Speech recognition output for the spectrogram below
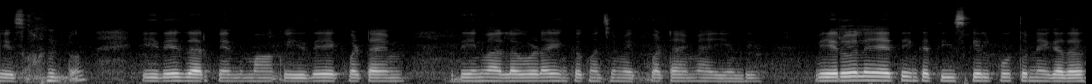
చేసుకుంటూ ఇదే సరిపోయింది మాకు. ఇదే ఎక్కువ టైం. దీనివల్ల కూడా ఇంకా కొంచెం ఎక్కువ టైం అయ్యింది. వేరే అయితే ఇంకా తీసుకెళ్ళిపోతున్నాయి కదా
